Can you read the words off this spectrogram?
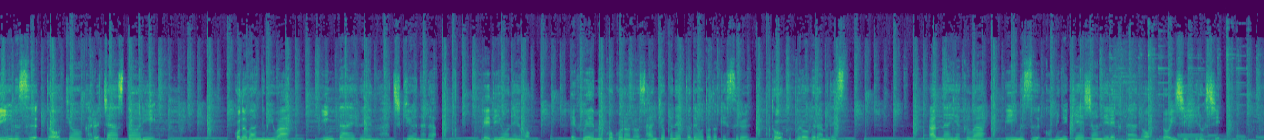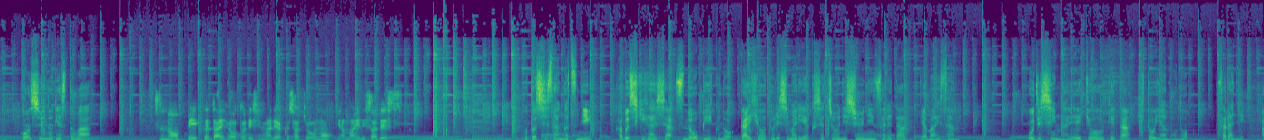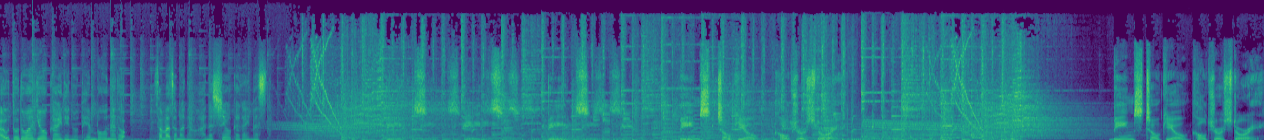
ビームス東京カルチャーストーリー。この番組はインター FM897 レディオネオ FM 心の三極ネットでお届けするトークプログラムです。案内役はビームスコミュニケーションディレクターの土井博志。今週のゲストはスノーピーク代表取締役社長の山井梨沙です。今年3月に株式会社スノーピークの代表取締役社長に就任された山井さんご自身が影響を受けた人や物さらにアウトドア業界での展望などさまざまなお話を伺います Beams. Beams. Beams Tokyo Culture Story. Beams Tokyo Culture Story.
